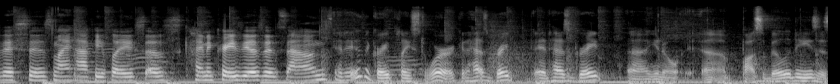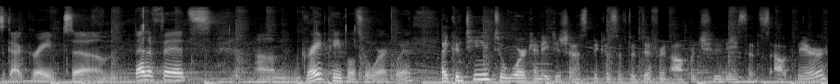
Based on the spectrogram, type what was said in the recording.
This is my happy place, as kind of crazy as it sounds. It is a great place to work. It has great, it has great, uh, you know, uh, possibilities. It's got great um, benefits, um, great people to work with. I continue to work at HHS because of the different opportunities that's out there.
